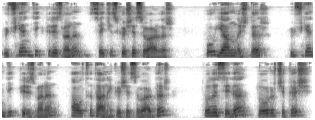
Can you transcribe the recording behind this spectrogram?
Üçgen dik prizmanın 8 köşesi vardır. Bu yanlıştır. Üçgen dik prizmanın 6 tane köşesi vardır. Dolayısıyla doğru çıkış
